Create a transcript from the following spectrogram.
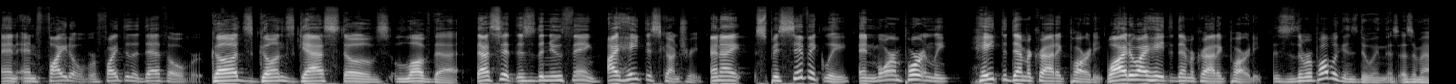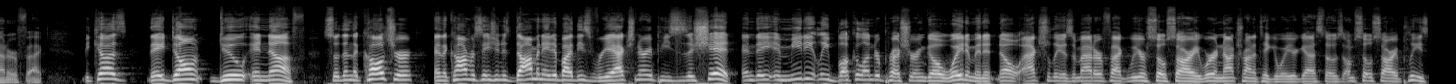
and, and fight over, fight to the death over. Guns, guns, gas stoves. Love that. That's it. This is the new thing. I hate this country. And I specifically, and more importantly, hate the Democratic Party. Why do I hate the Democratic Party? This is the Republicans doing this, as a matter of fact, because they don't do enough. So then the culture and the conversation is dominated by these reactionary pieces of shit. And they immediately buckle under pressure and go, wait a minute. No, actually, as a matter of fact, we are so sorry. We're not trying to take away your gas stoves. I'm so sorry. Please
